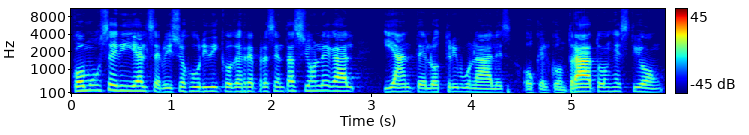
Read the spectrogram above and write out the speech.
¿Cómo sería el servicio jurídico de representación legal y ante los tribunales o que el contrato en gestión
